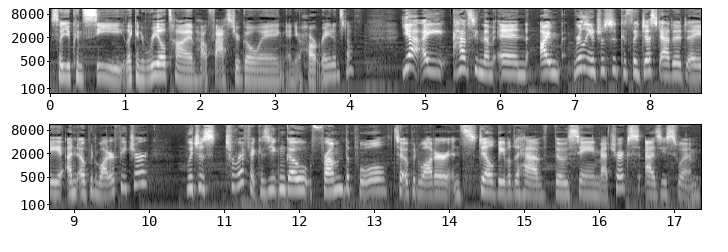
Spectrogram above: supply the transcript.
so you can see like in real time how fast you're going and your heart rate and stuff? Yeah, I have seen them, and I'm really interested because they just added a an open water feature, which is terrific because you can go from the pool to open water and still be able to have those same metrics as you swim.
